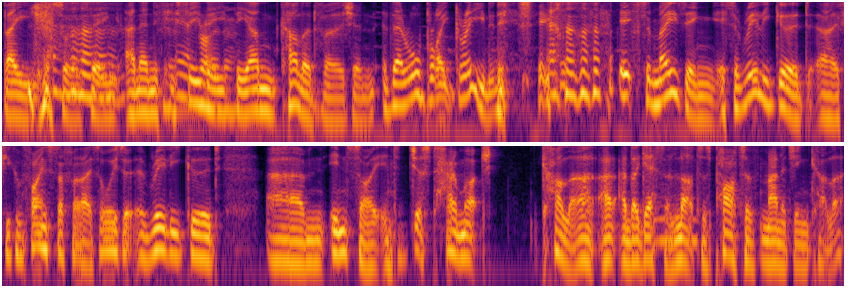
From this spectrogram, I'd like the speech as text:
beige sort of thing. And then if you yeah, see the the uncolored version, they're all bright green, and it's it's, it's amazing. It's a really good. Uh, if you can find stuff like that, it's always a, a really good um, insight into just how much color and I guess a LUT as part of managing color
